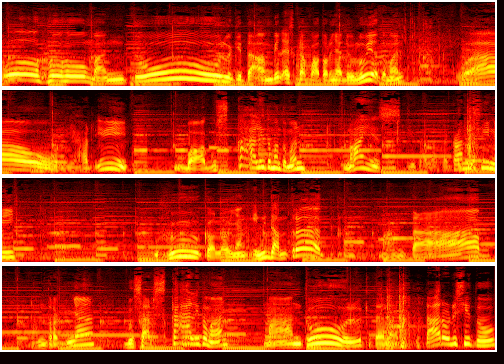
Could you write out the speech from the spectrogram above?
Oh, mantul. Kita ambil eskavatornya dulu ya, teman. Wow, lihat ini. Bagus sekali, teman-teman. Nice. Kita letakkan di sini. Uh, kalau yang ini dump truck. Mantap. Dump trucknya besar sekali, teman. Mantul, kita taruh di situ.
